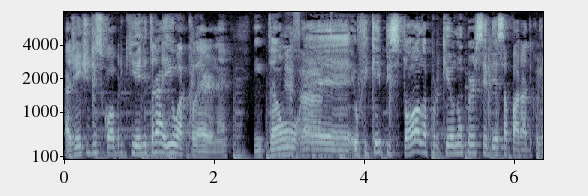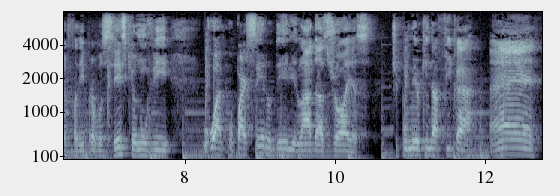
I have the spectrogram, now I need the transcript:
a gente descobre que ele traiu a Claire, né? Então, é, eu fiquei pistola porque eu não percebi essa parada que eu já falei pra vocês, que eu não vi o, o parceiro dele lá das joias. Tipo, meio que ainda fica. É,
